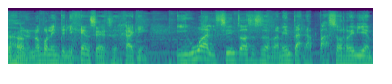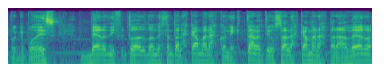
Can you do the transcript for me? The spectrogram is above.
Ajá. pero no por la inteligencia que es el hacking. Igual, sin todas esas herramientas, la paso re bien, porque podés ver todo- dónde están todas las cámaras, conectarte, usar las cámaras para ver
